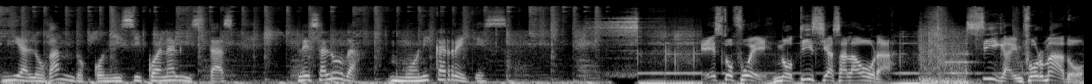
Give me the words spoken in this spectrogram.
Dialogando con mis psicoanalistas. Les saluda Mónica Reyes. Esto fue Noticias a la Hora. Siga informado,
